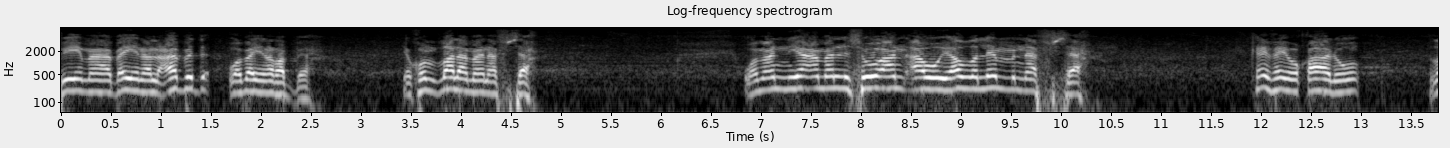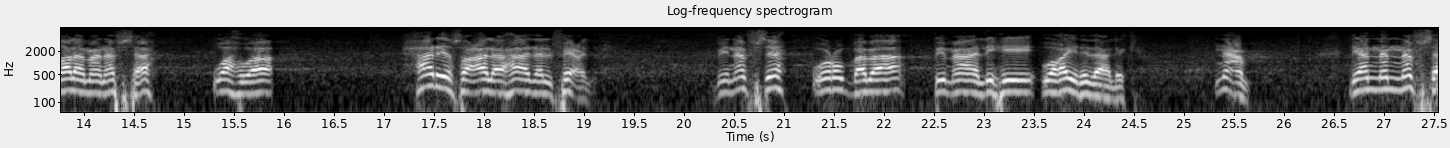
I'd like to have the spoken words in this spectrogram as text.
فيما بين العبد وبين ربه. يكون ظلم نفسه. ومن يعمل سوءا أو يظلم نفسه. كيف يقال ظلم نفسه؟ وهو حرص على هذا الفعل بنفسه وربما بماله وغير ذلك. نعم. لأن النفس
